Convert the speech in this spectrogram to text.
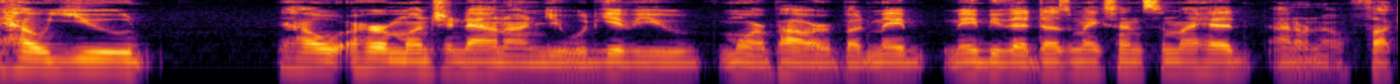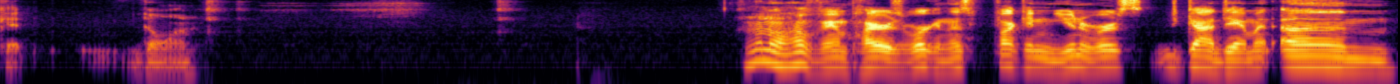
how you how her munching down on you would give you more power, but maybe maybe that does make sense in my head. I don't know. Fuck it. Go on. I don't know how vampires work in this fucking universe. God damn it. Um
